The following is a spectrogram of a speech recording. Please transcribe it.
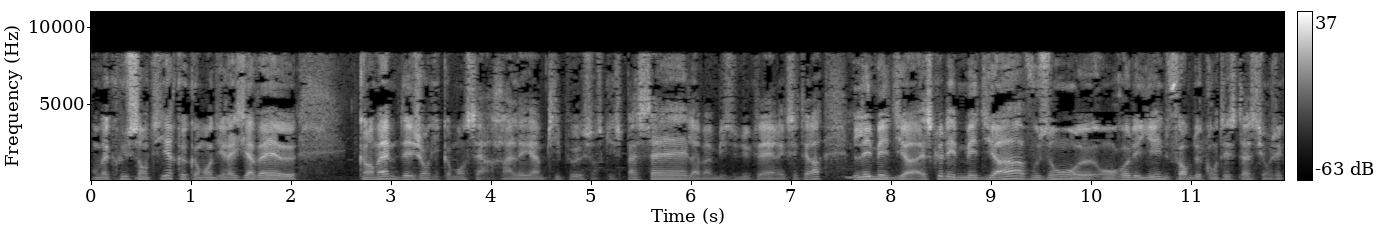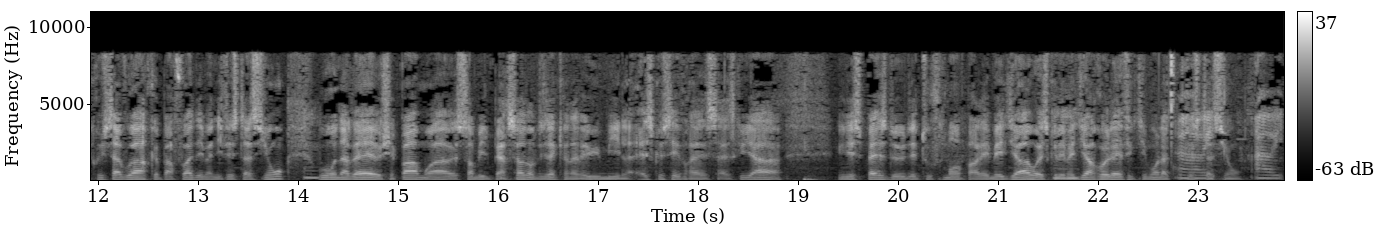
on a cru sentir que, comment dirais-je, il y avait euh, quand même des gens qui commençaient à râler un petit peu sur ce qui se passait, la mainmise du nucléaire, etc. Les médias, est-ce que les médias vous ont, euh, ont relayé une forme de contestation? J'ai cru savoir que parfois des manifestations où on avait, euh, je sais pas moi, 100 000 personnes, on disait qu'il y en avait eu 1000. Est-ce que c'est vrai ça? Est-ce qu'il y a une espèce de d'étouffement par les médias ou est-ce que les médias relaient effectivement la contestation Ah oui.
